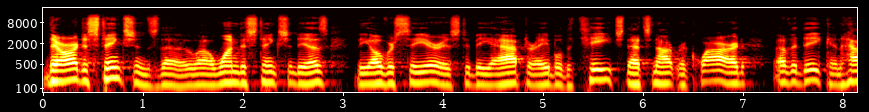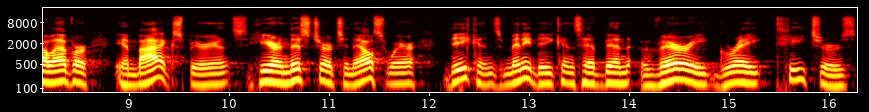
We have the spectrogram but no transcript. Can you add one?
There are distinctions, though. Uh, one distinction is the overseer is to be apt or able to teach. That's not required of the deacon. However, in my experience, here in this church and elsewhere, deacons, many deacons, have been very great teachers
